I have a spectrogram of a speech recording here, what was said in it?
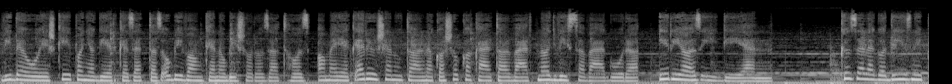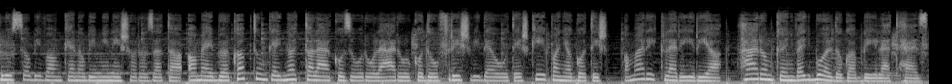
videó és képanyag érkezett az Obi-Wan Kenobi sorozathoz, amelyek erősen utalnak a sokak által várt nagy visszavágóra, írja az IGN. Közeleg a Disney Plus Obi-Wan Kenobi minisorozata, amelyből kaptunk egy nagy találkozóról árulkodó friss videót és képanyagot is, a Marie Claire írja, három könyv egy boldogabb élethez.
